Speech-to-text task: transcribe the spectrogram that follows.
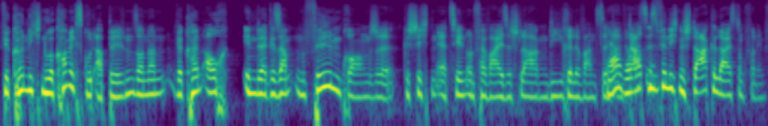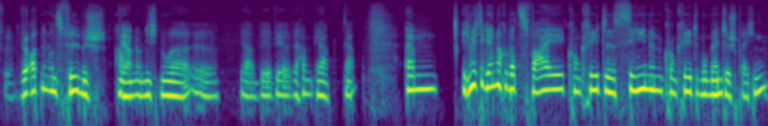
wir können nicht nur Comics gut abbilden, sondern wir können auch in der gesamten Filmbranche Geschichten erzählen und Verweise schlagen, die relevant sind. Ja, das ordnen- ist, finde ich, eine starke Leistung von dem Film. Wir ordnen uns filmisch ein Ja. und nicht nur, äh, ja, wir, wir, wir haben, ja, ja. Ähm, ich möchte gerne noch über zwei konkrete Szenen, konkrete Momente sprechen,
